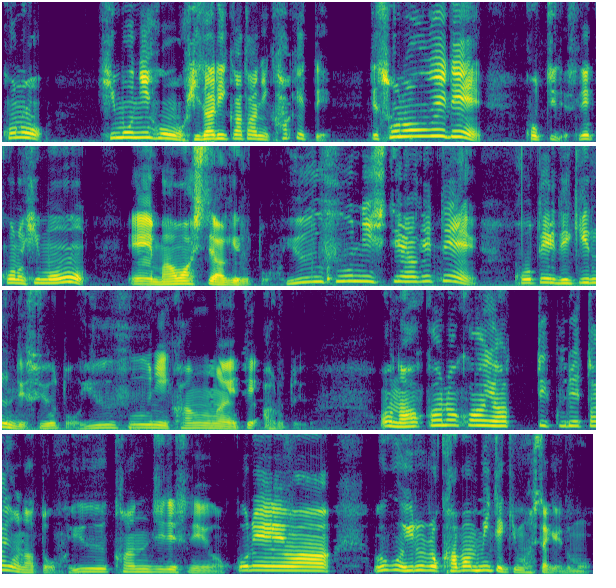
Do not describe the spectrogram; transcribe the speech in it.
この紐2本を左肩にかけて、で、その上で、こっちですね、この紐を、えー、回してあげるという風にしてあげて、固定できるんですよという風に考えてあるという。あなかなかやってくれたよなという感じですね。これは、僕もいろいろカバン見てきましたけれども、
